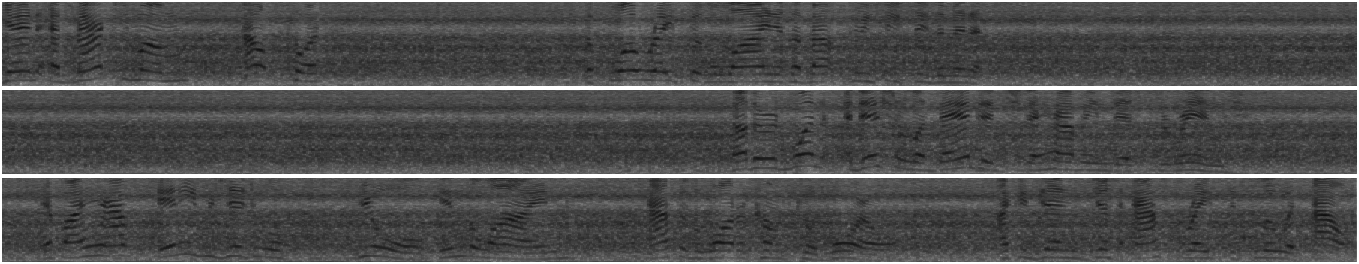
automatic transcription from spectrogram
Again, at maximum output, the flow rate through the line is about 3 cc's a minute. Now there is one additional advantage to having this syringe. If I have any residual fuel in the line after the water comes to a boil, I can then just aspirate the fluid out.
